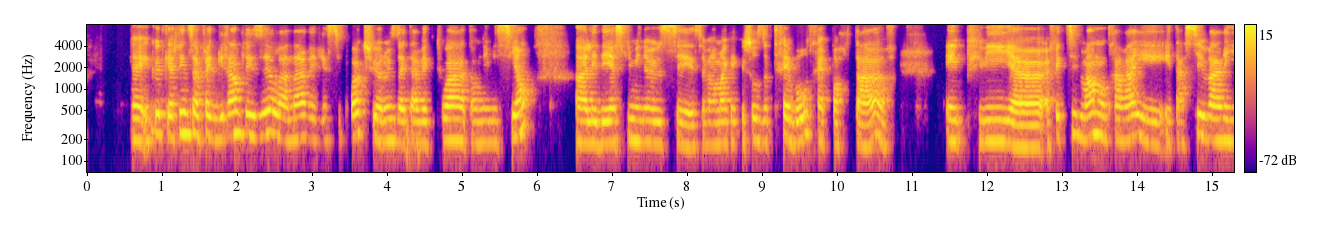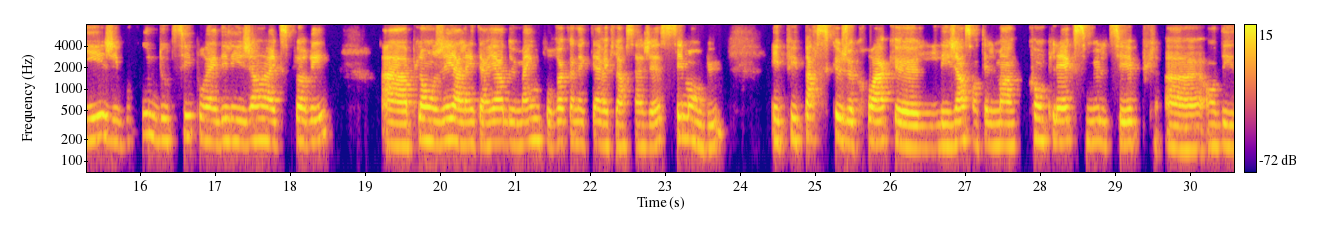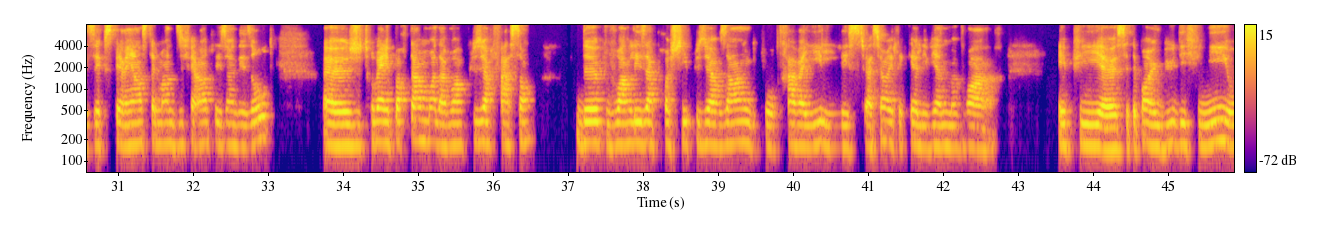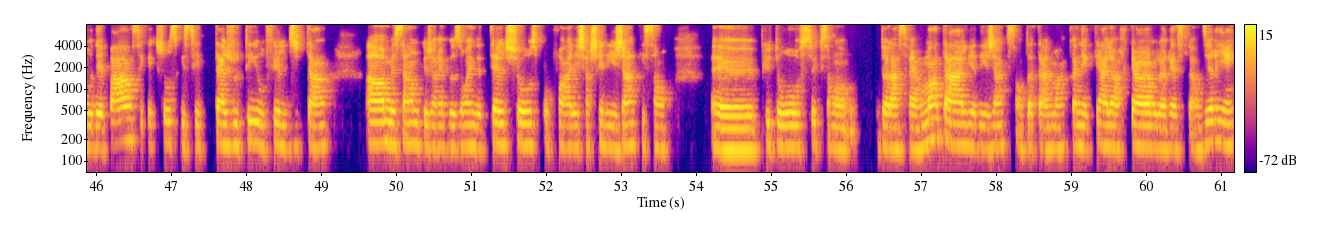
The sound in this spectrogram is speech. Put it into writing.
Ben, écoute, Catherine, ça me fait grand plaisir. L'honneur est réciproque. Je suis heureuse d'être avec toi à ton émission. Ah, les déesses lumineuses, c'est vraiment quelque chose de très beau, très porteur. Et puis, euh, effectivement, mon travail est, assez varié. J'ai beaucoup d'outils pour aider les gens à explorer, à plonger à l'intérieur d'eux-mêmes pour reconnecter avec leur sagesse. C'est mon but. Et puis, parce que je crois que les gens sont tellement complexes, multiples, euh, ont des expériences tellement différentes les uns des autres, euh, je trouvais important, moi, d'avoir plusieurs façons de pouvoir les approcher, plusieurs angles pour travailler les situations avec lesquelles ils viennent me voir. Et puis, euh, ce n'était pas un but défini au départ, c'est quelque chose qui s'est ajouté au fil du temps. Ah, me semble que j'aurais besoin de telle chose pour pouvoir aller chercher les gens qui sont euh, plutôt ceux qui sont de la sphère mentale. Il y a des gens qui sont totalement connectés à leur cœur, le reste leur dit rien.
